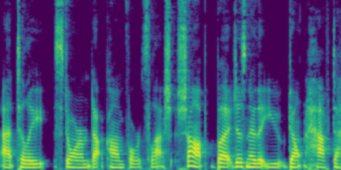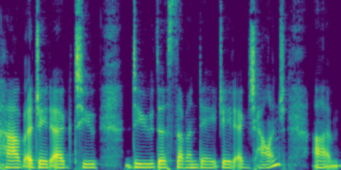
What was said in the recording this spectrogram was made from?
at tillystorm.com forward slash shop. But just know that you don't have to have a jade egg to do the seven day jade egg challenge. Um,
